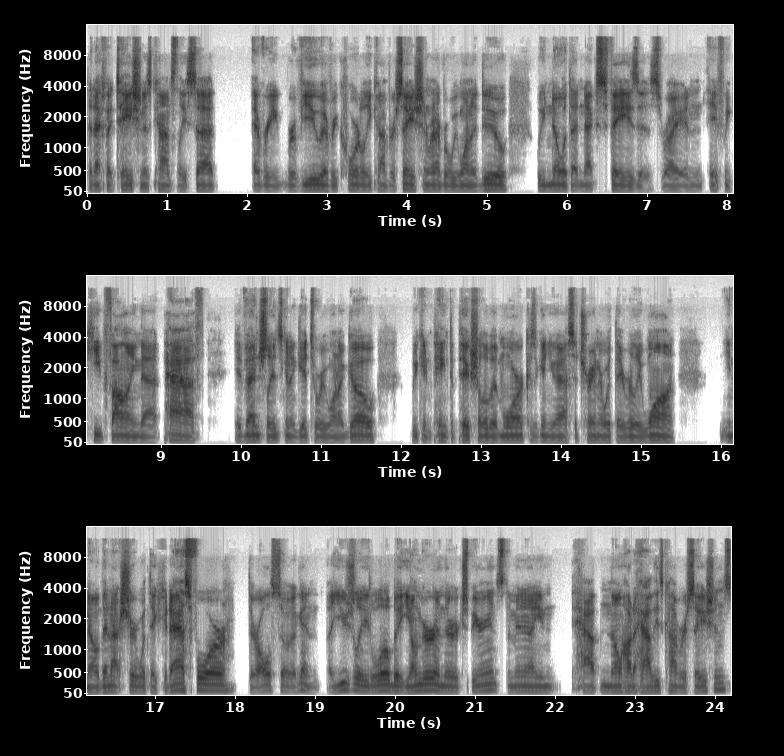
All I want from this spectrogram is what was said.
that expectation is constantly set. Every review, every quarterly conversation, whatever we want to do, we know what that next phase is, right? And if we keep following that path, eventually it's going to get to where we want to go. We can paint the picture a little bit more because again, you ask the trainer what they really want. You know, they're not sure what they could ask for. They're also again usually a little bit younger in their experience. The minute I have know how to have these conversations,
